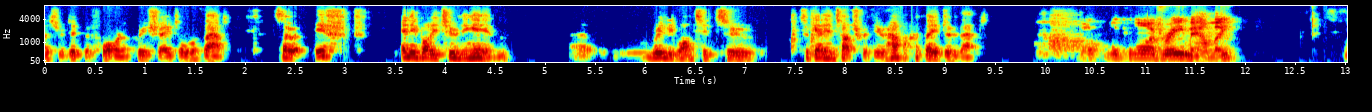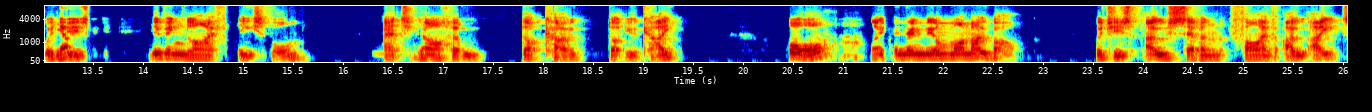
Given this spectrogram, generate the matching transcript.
as you did before, and appreciate all of that. So if anybody tuning in uh, really wanted to to get in touch with you, how could they do that? Well, they can either email me, which Yep. is living life eastbourne at yahoo.co.uk, or they can ring me on my mobile, which is 07508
